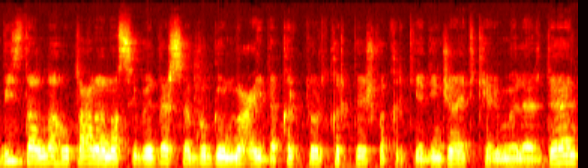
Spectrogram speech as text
Biz de Allahu Teala nasip ederse bugün Maide 44, 45 ve 47. ayet-i kerimelerden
